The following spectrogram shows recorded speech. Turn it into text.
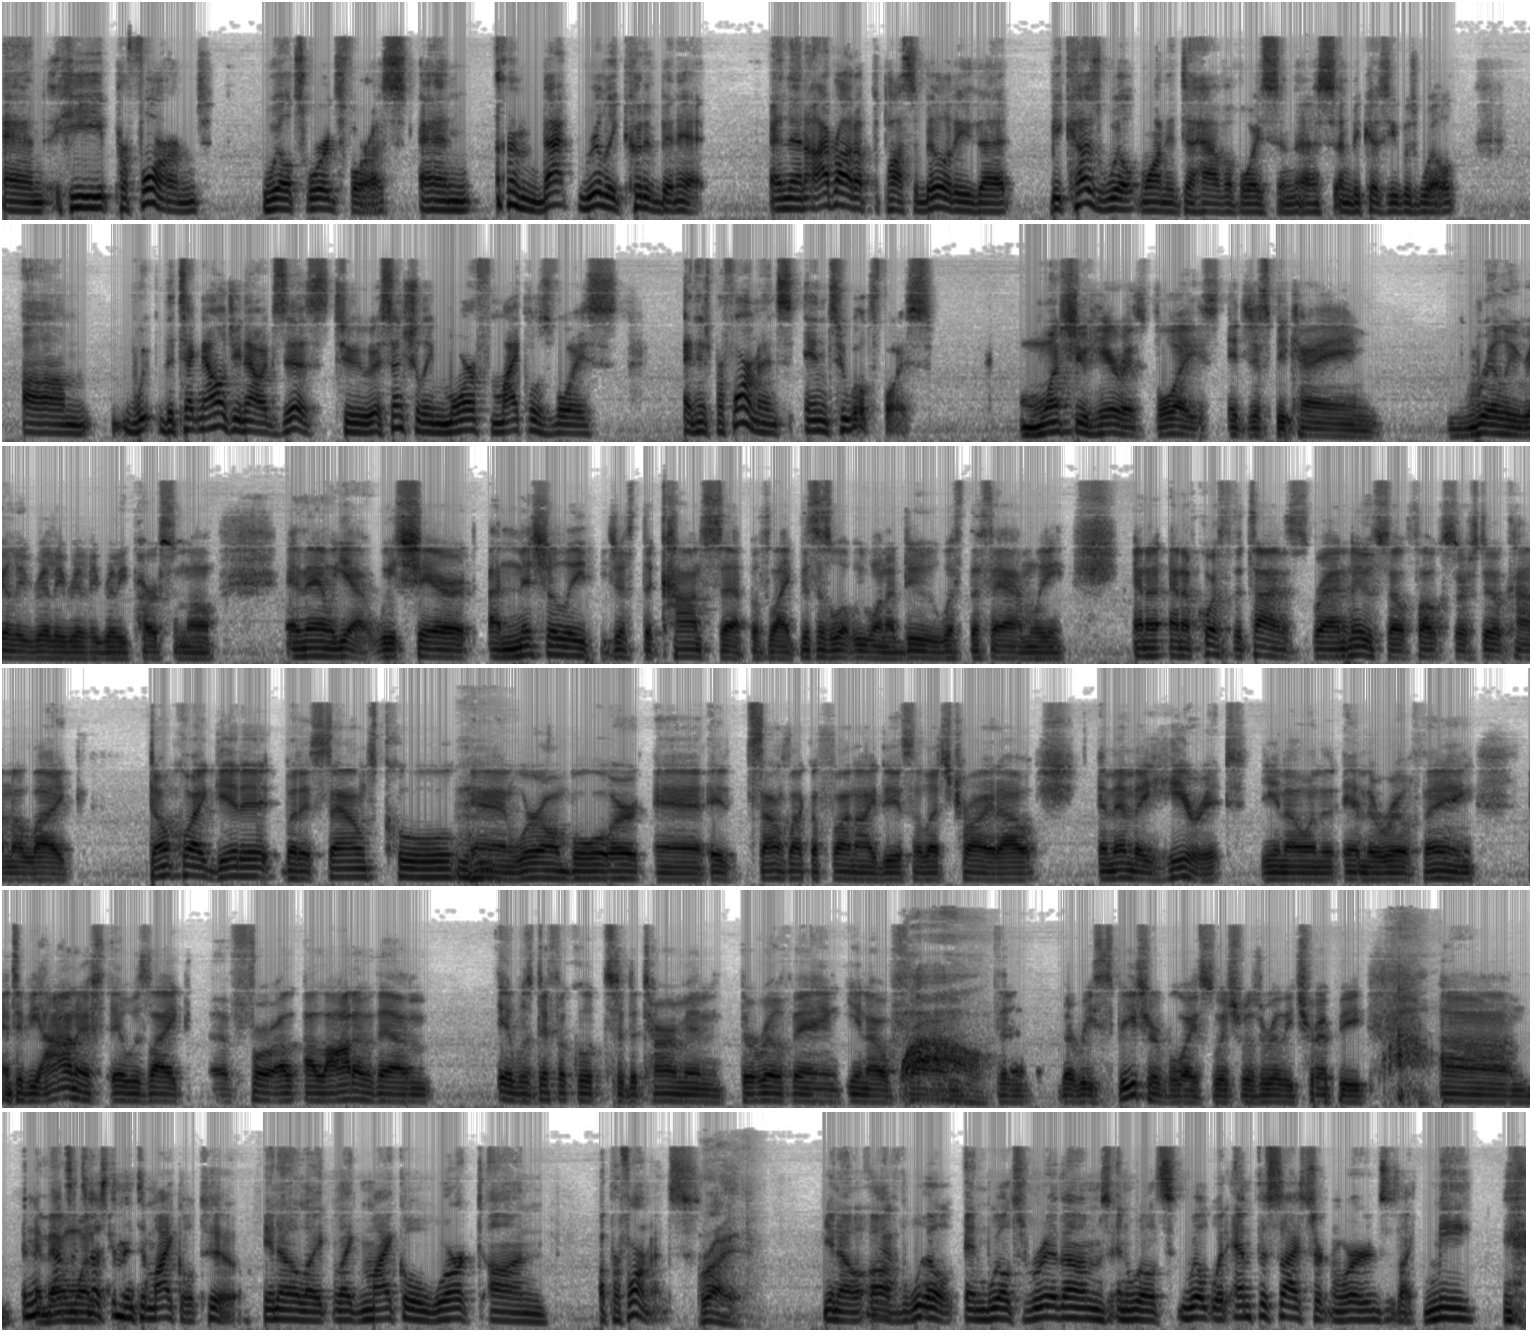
and he performed Wilt's words for us. And that really could have been it. And then I brought up the possibility that because Wilt wanted to have a voice in this and because he was Wilt, um, w- the technology now exists to essentially morph Michael's voice and his performance into Wilt's voice. once you hear his voice, it just became really, really, really, really, really personal. And then, yeah, we shared initially just the concept of like, this is what we want to do with the family. And, uh, and of course, at the time, it's brand new. So folks are still kind of like, don't quite get it, but it sounds cool Mhm. and we're on board and it sounds like a fun idea. So let's try it out. And then they hear it, you know, and the, and the real thing. And to be honest, it was like uh, for a, a lot of them, it was difficult to determine the real thing, you know, from Wow. the the Respeecher voice, which was really trippy. Um, And, and, that's then a one, testament to Michael too. You know, like like Michael worked on a performance. Right. You know, of Wilt and Wilt's rhythms and Wilt's Wilt would emphasize certain words like me.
